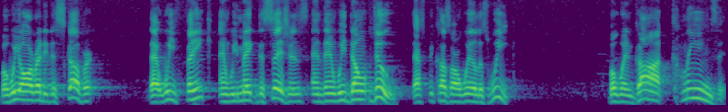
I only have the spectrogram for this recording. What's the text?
But we already discovered that we think and we make decisions and then we don't do. That's because our will is weak. But when God cleans it,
